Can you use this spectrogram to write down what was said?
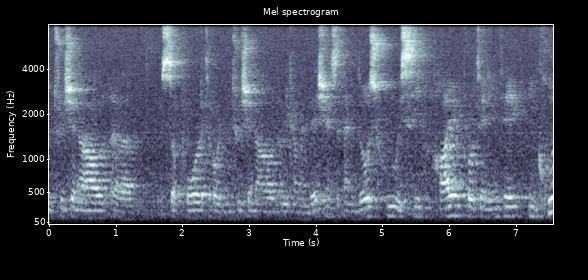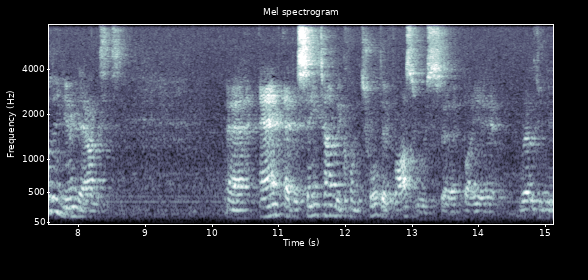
nutritional support or nutritional recommendations and those who receive higher protein intake, including during dialysis. Uh, and at the same time, we control the phosphorus uh, by a relatively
